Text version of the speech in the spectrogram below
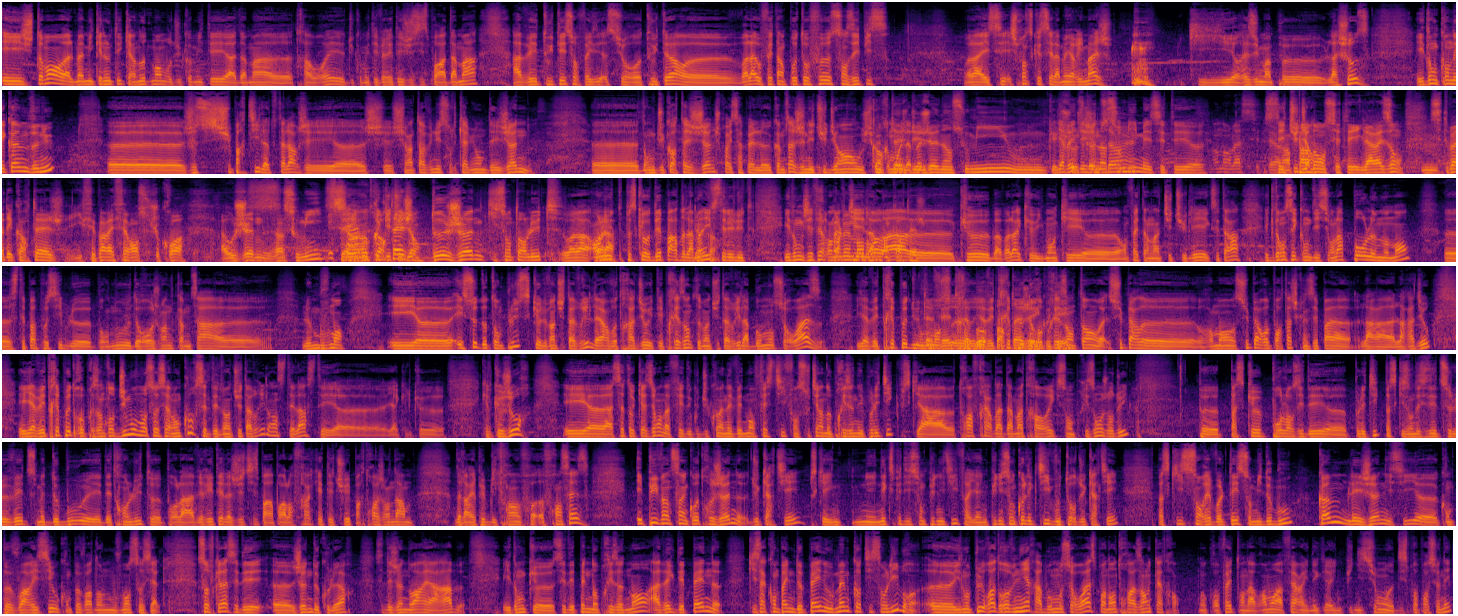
justement, Alma Mikanouté, qui est un autre membre du comité Adama Traoré, du comité Vérité Justice pour Adama, avait tweeté sur, sur Twitter voilà, vous faites un pot-au-feu sans épices. Voilà, et je pense que c'est la meilleure image qui résume un peu la chose. Et donc on est quand même venu. Euh, je suis parti là tout à l'heure, euh, je suis intervenu sur le camion des jeunes euh, donc du cortège jeune, je crois qu'il s'appelle comme ça, jeune étudiant ou je sais cortège pas comment des jeunes insoumis ou quelque chose Il y avait des jeunes insoumis, mais c'était. Euh, non, non, là c'était étudiant. c'était. Il a raison. Hmm. C'était pas des cortèges. Il fait pas référence, je crois, aux jeunes insoumis. C'est un cortège de jeunes qui sont en lutte. Voilà, en lutte, parce qu'au départ de la manif, c'était les luttes. Et donc j'ai fait remarquer là-bas que, bah voilà, qu'il manquait en fait un intitulé, etc. Et que dans ces conditions-là, pour le moment, c'était pas possible pour nous de rejoindre comme ça le mouvement. Et, et ce d'autant plus que le 28 avril, d'ailleurs, votre radio était présente le 28 avril à Beaumont-sur-Oise. Il y avait très peu de mouvements, il y avait très peu de représentants. super, euh, vraiment super reportage. Je connaissais pas la, radio. Et il y avait très peu de représentants du mouvement social en cours. C'était le 28 avril. Hein, c'était là. C'était euh, il y a quelques quelques jours. Et euh, à cette occasion, on a fait du coup un événement festif en soutien à nos prisonniers politiques, puisqu'il y a trois frères d'Adama Traoré qui sont en prison aujourd'hui parce que pour leurs idées euh, politiques, parce qu'ils ont décidé de se lever, de se mettre debout et d'être en lutte pour la vérité et la justice par rapport à leur frère qui a été tué par trois gendarmes de la République française. Et puis 25 autres jeunes du quartier, parce qu'il y a une, expédition punitive, il y a une punition collective autour du quartier, parce qu'ils se sont révoltés, ils se sont mis debout, comme les jeunes ici euh, qu'on peut voir ici ou qu'on peut voir dans le mouvement social. Sauf que là, c'est des euh, jeunes de couleur, c'est des jeunes noirs et arabes, et donc c'est des peines d'emprisonnement avec des peines qui s'accompagnent de peines où même quand ils sont libres, ils n'ont plus le droit de revenir à Beaumont-sur-Oise pendant 3 ans, 4 ans. Donc en fait, on a vraiment à une, une punition euh, disproportionnée.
